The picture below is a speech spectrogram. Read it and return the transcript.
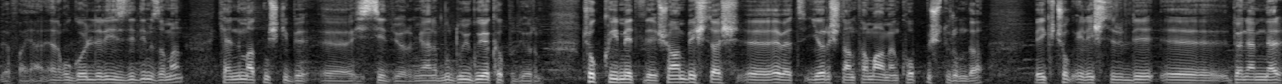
bir defa yani. yani o golleri izlediğim zaman kendimi atmış gibi e, hissediyorum. Yani bu duyguya kapılıyorum. Çok kıymetli. Şu an Beşiktaş e, evet yarıştan tamamen kopmuş durumda. Belki çok eleştirili e, dönemler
